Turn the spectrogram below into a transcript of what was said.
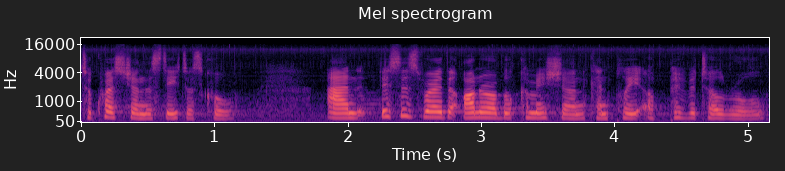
to question the status quo. And this is where the Honorable Commission can play a pivotal role.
